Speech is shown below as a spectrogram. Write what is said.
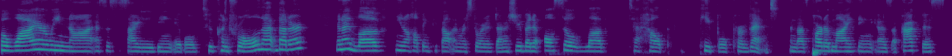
But why are we not, as a society, being able to control that better? And I love, you know, helping people out in restorative dentistry, but I also love to help people prevent. And that's part of my thing as a practice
